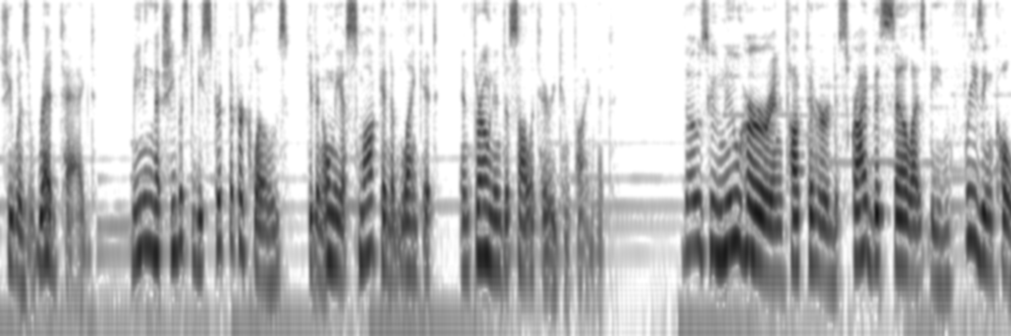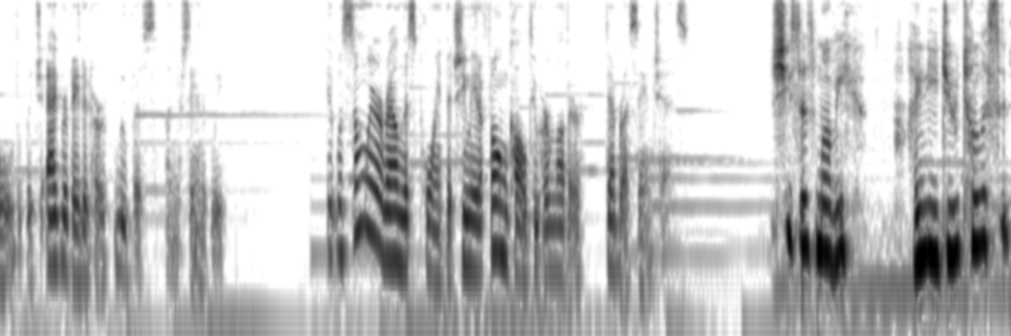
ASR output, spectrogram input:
she was red tagged, meaning that she was to be stripped of her clothes, given only a smock and a blanket, and thrown into solitary confinement. Those who knew her and talked to her described this cell as being freezing cold, which aggravated her lupus, understandably. It was somewhere around this point that she made a phone call to her mother, Deborah Sanchez. She says, Mommy, I need you to listen.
